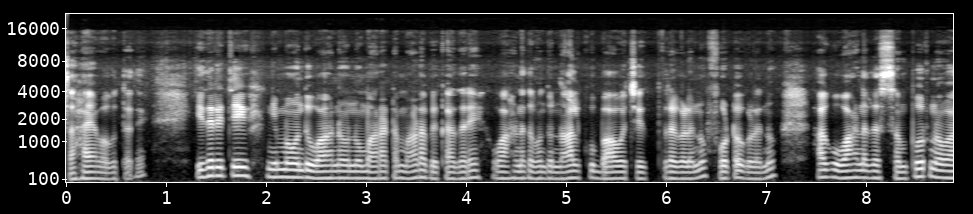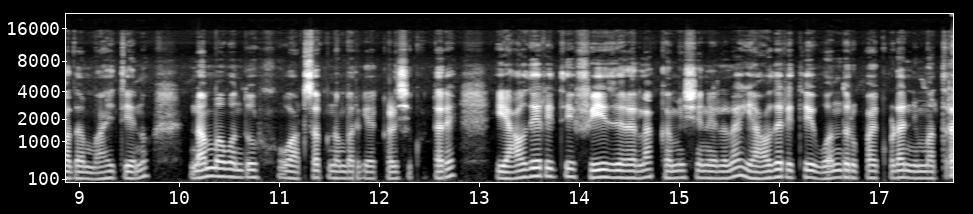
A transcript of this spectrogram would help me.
ಸಹಾಯವಾಗುತ್ತದೆ. ಇದೇ ರೀತಿ ನಿಮ್ಮ ಒಂದು ವಾಹನವನ್ನು ಮಾರಾಟ ಮಾಡಬೇಕಾದರೆ ವಾಹನದ ಒಂದು ನಾಲ್ಕು ಭಾವಚಿತ್ರಗಳನ್ನು, ಫೋಟೋಗಳನ್ನು ಹಾಗೂ ವಾಹನದ ಸಂಪೂರ್ಣವಾದ ಮಾಹಿತಿಯನ್ನು ನಮ್ಮ ಒಂದು ವಾಟ್ಸಪ್ ನಂಬರ್ಗೆ ಕಳಿಸಿಕೊಟ್ಟರೆ ಯಾವುದೇ ರೀತಿ ಫೀಸ್ ಇರಲ್ಲ, ಕಮಿಷನ್ ಇರಲ್ಲ, ಯಾವುದೇ ರೀತಿ ಒಂದು ರೂಪಾಯಿ ಕೂಡ ನಿಮ್ಮ ಹತ್ರ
